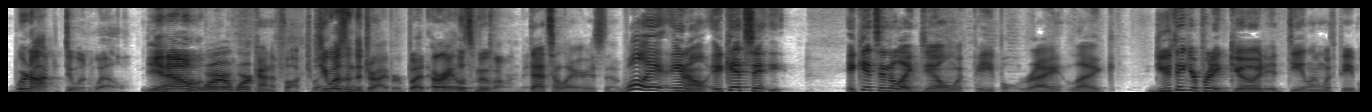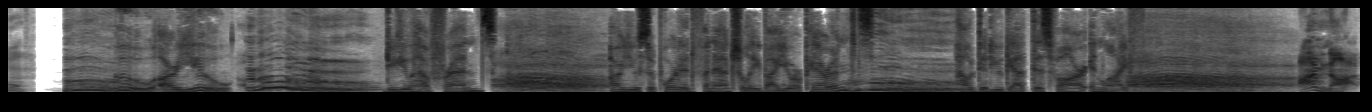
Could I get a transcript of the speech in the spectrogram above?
we're not doing well. you know? we're we're kind of fucked. Right she now. wasn't the driver, but all right, let's move on, man. That's hilarious though. Well, it, you know, it gets it, it gets into like dealing with people, right? Like, do you think you're pretty good at dealing with people? Who are you? Do you have friends? Ah. Are you supported financially by your parents? How did you get this far in life? Ah. I'm not.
